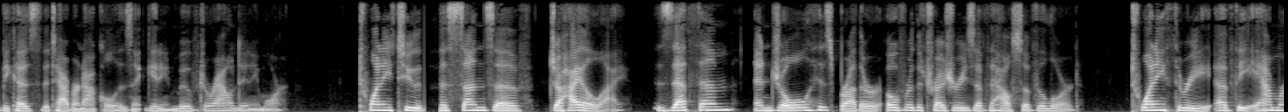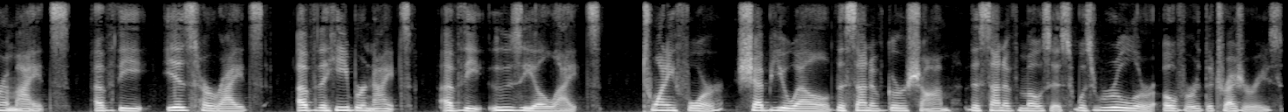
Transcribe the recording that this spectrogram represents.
because the tabernacle isn't getting moved around anymore. 22. The sons of Jehieli, Zetham and Joel his brother over the treasuries of the house of the Lord. 23. Of the Amramites, of the Izharites, of the Hebronites, of the Uzzielites. 24. Shebuel, the son of Gershom, the son of Moses, was ruler over the treasuries.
